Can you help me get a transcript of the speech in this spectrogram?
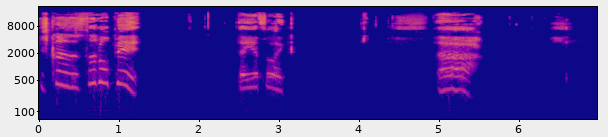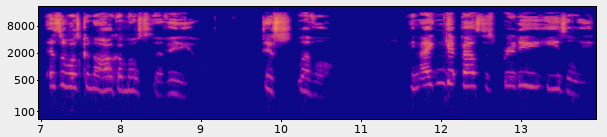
Just because of this little bit that you have to like, ah. This is what's gonna hog up most of the video. This level. I mean, I can get past this pretty easily.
